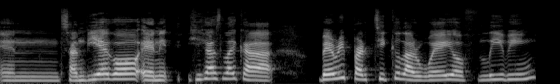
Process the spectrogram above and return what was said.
and San Diego, and it, he has like a very particular way of living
